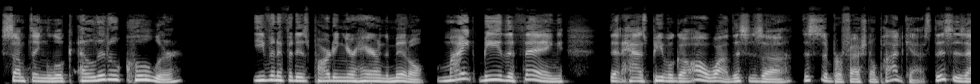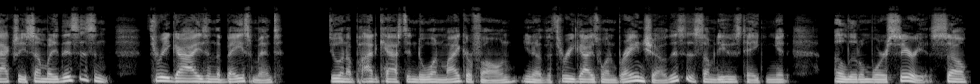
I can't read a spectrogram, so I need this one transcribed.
something look a little cooler, even if it is parting your hair in the middle might be the thing that has people go, Oh, wow, this is a, this is a professional podcast. This is actually somebody, this isn't three guys in the basement doing a podcast into one microphone, you know, the three guys, one brain show. This is somebody who's taking it a little more serious. So,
